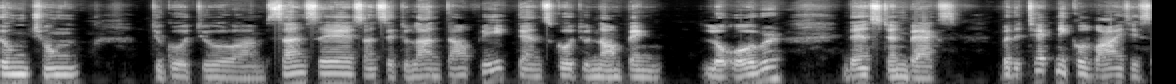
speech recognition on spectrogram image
Tung Chung to go to um, Sunset, Sunset to Lantau Peak, then go to Nam Peng Low Over, then stand backs. But the technical wise is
